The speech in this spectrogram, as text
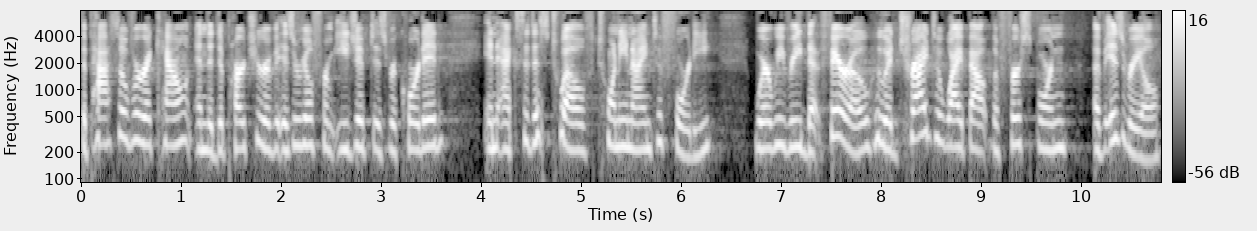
The Passover account and the departure of Israel from Egypt is recorded in Exodus 12 29 to 40, where we read that Pharaoh, who had tried to wipe out the firstborn of Israel,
